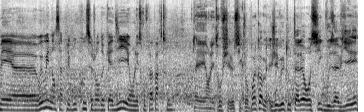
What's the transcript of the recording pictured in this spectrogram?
Mais euh, oui oui non ça plaît beaucoup ce genre de caddie et on les trouve pas partout. Et on les trouve chez le cyclo.com. J'ai vu tout à l'heure aussi que vous aviez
